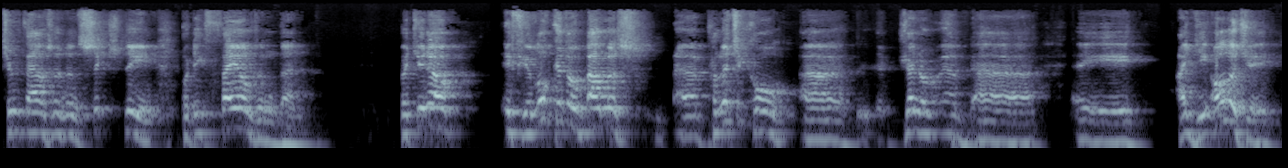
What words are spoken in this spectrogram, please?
2016, but it failed them then. But you know, if you look at Obama's uh, political uh, general, uh, ideology,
